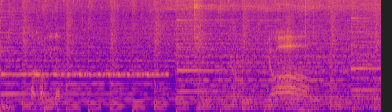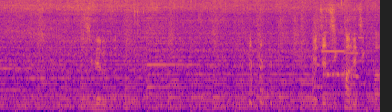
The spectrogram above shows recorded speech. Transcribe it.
없네. 자 갑니다. 야 지대로 가 진짜 직화네 직화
